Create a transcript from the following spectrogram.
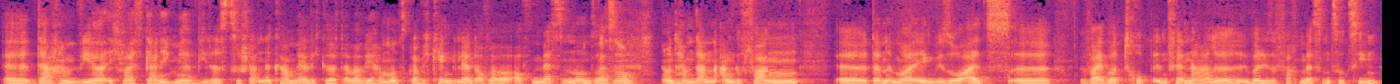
Äh, da haben wir, ich weiß gar nicht mehr, wie das zustande kam, ehrlich gesagt, aber wir haben uns, glaube ich, kennengelernt auf, auf Messen und so. Ach so. Und haben dann angefangen, äh, dann immer irgendwie so als äh, Weibertrupp Infernale über diese Fachmessen zu ziehen.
